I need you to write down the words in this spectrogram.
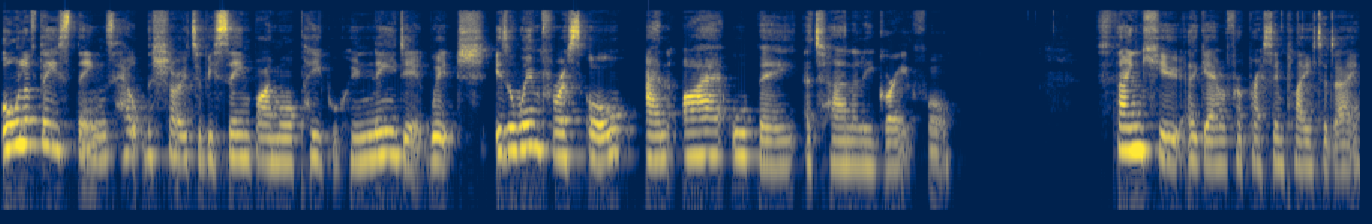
All of these things help the show to be seen by more people who need it, which is a win for us all, and I will be eternally grateful. Thank you again for pressing play today.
